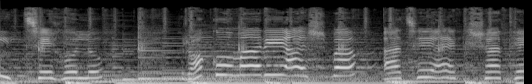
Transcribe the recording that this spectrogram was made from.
ইচ্ছে হলো। রকমারি আসবাব আছে একসাথে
